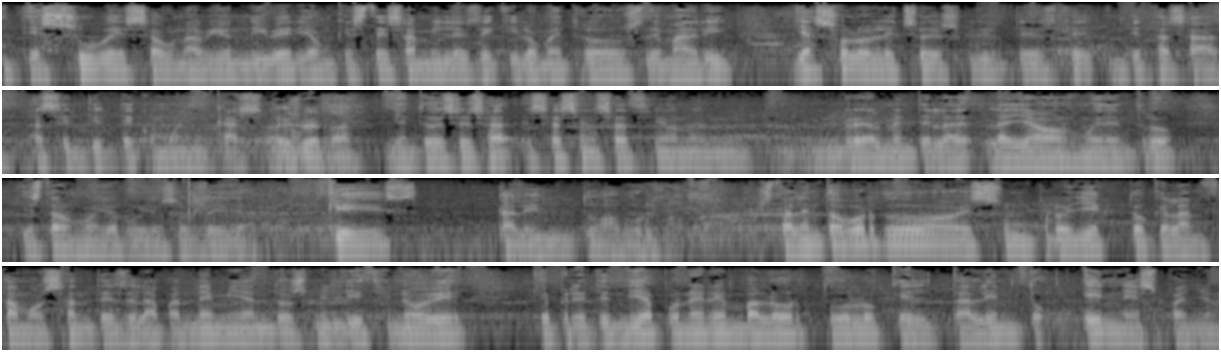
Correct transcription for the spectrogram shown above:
y te subes a un avión de Iberia, aunque estés a miles de kilómetros de Madrid, ya solo el hecho de subirte es que empiezas a, a sentirte como en casa. ¿no? Es verdad. Y entonces esa, esa sensación en- realmente la, la llevamos muy dentro y estamos muy orgullosos de ella. ¿Qué es talento a bordo? Pues Talento a Bordo es un proyecto que lanzamos antes de la pandemia, en 2019, que pretendía poner en valor todo lo que el talento en español,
